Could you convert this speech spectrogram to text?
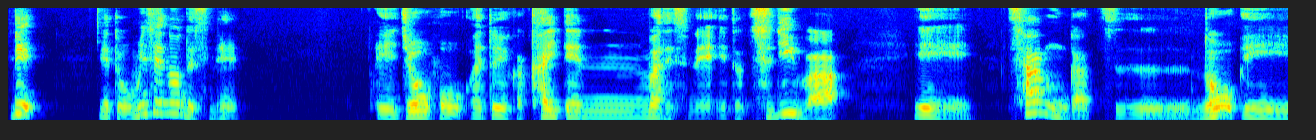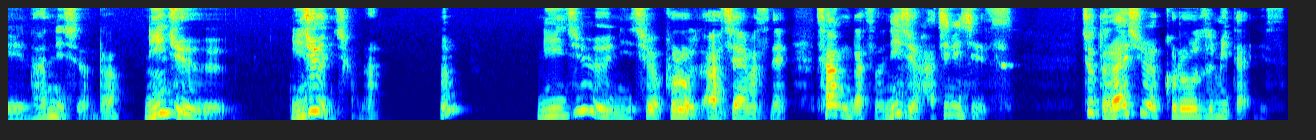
で、えっと、お店のですね、えー、情報、えというか、開店はですね、えっと、次は、えー、3月の、えー、何日なんだ ?20、20日かな？ん ?20 日はプロ、あ、違いますね。3月の28日です。ちょっと来週はクローズみたいです。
